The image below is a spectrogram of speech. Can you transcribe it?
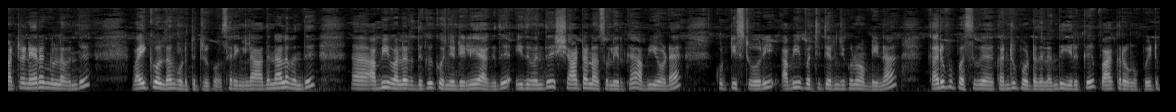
மற்ற நேரங்களில் வந்து வைக்கோல் தான் கொடுத்துட்ருக்கோம். சரிங்களா? அதனால் வந்து அபி வளர்கிறதுக்கு கொஞ்சம் டிலே ஆகுது. இது வந்து ஷார்ட்டாக நான் சொல்லியிருக்கேன் அபியோட குட்டி ஸ்டோரி அபியை பற்றி தெரிஞ்சுக்கணும் அப்படின்னா கருப்பு பசு கன்று போட்டதுலேருந்து இருக்குது பார்க்குறவங்க போயிட்டு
